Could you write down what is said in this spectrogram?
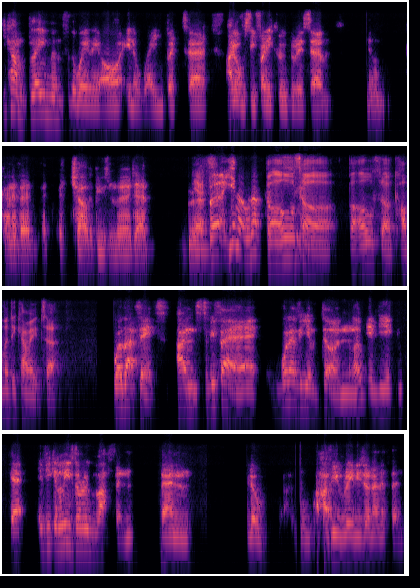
you can't blame them for the way they are in a way, but uh, and obviously Freddy Krueger is um, you know kind of a, a, a child abuse and murder. Yes. But you know that. But also, you know, but also a comedy character. Well, that's it. And to be fair, whatever you've done, Hello? if you get if you can leave the room laughing, then you know, have you really done anything?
